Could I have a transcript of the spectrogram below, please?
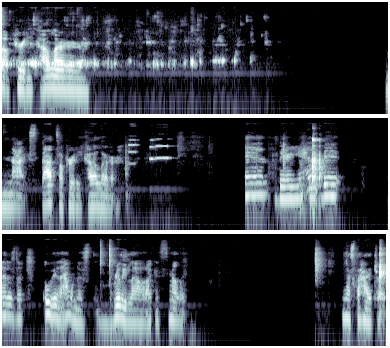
A pretty color. Nice. That's a pretty color. And there you have it. That is the, oh, yeah, that one is really loud. I can smell it. And that's the hydrate.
